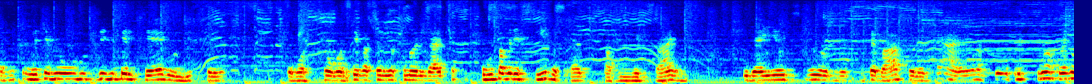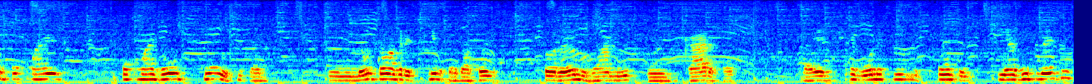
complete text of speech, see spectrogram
A gente também teve um do Cris Imperitério, um disco aí. Eu gostei, eu gostei bastante da sonoridade, que ficou muito agressiva, sabe? A mixagem. E daí eu disse pro, Sebastião, né, ah, eu, eu prefiro uma coisa um pouco mais, um pouco mais old school, assim, sabe? E não tão agressiva, sabe? Uma coisa estourando já muito de cara, sabe? Daí a gente chegou nesse, nesse ponto. E as influências,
